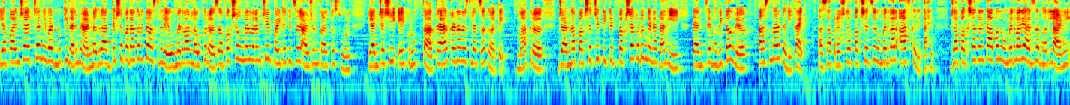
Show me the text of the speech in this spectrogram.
या पंचायतच्या निवडणुकीदरम्यान नगराध्यक्षपदाकरिता असलेले उमेदवार लवकरच अपक्ष उमेदवारांची बैठकीचं आयोजन करत असून यांच्याशी एकरूपता तयार करणार असल्याचं कळते. मात्र ज्यांना पक्षाची तिकीट पक्षाकडून देण्यात आली त्यांचे भवितव्य असणार तरी काय? असा प्रश्न पक्षाचे उमेदवार आज करीत आहेत. ज्या पक्षाकरिता आपण उमेदवारी अर्ज भरला आणि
